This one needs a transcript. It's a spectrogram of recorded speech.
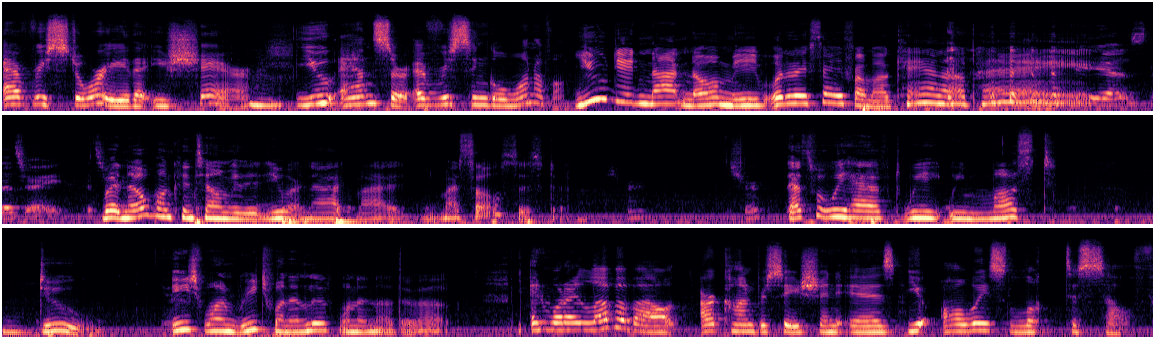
every story that you share, mm-hmm. you answer every single one of them. You did not know me. What do they say? From a can of paint. Yes, that's right. That's but no one can tell me that you are not my my soul sister. Sure. Sure. That's what we have. We we must do. Each one reach one and lift one another up. And what I love about our conversation is you always look to self.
